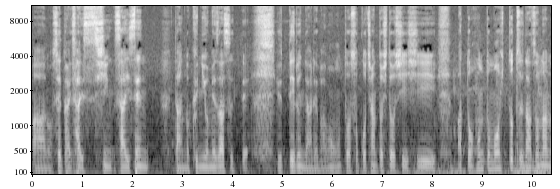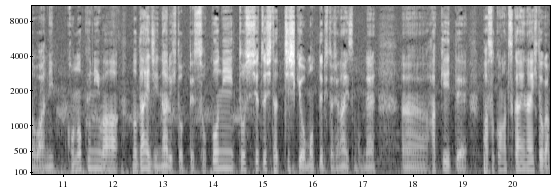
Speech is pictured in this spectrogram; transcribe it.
あの世界最新最先端の国を目指すって言っているんであればもう本当はそこちゃんとしてほしいしあと本当もう一つ謎なのはにこの国はの大臣になる人ってそこに突出した知識を持ってる人じゃないですもんね。うん、はっきり言ってパソコンが使えない人が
